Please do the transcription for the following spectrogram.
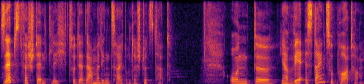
selbstverständlich zu der damaligen Zeit unterstützt hat. Und äh, ja, wer ist dein Supporter?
